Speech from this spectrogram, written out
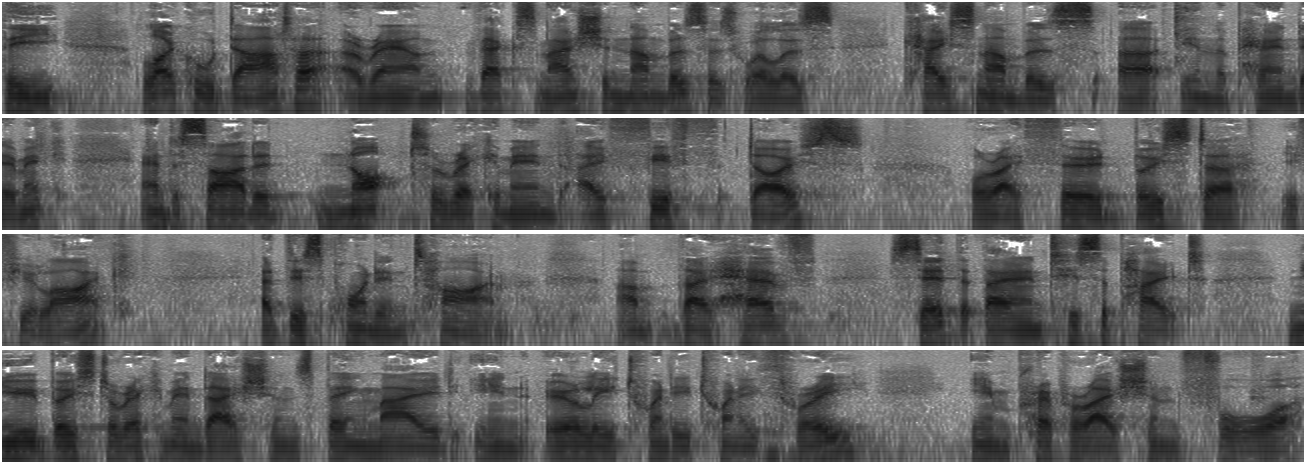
The local data around vaccination numbers as well as case numbers uh, in the pandemic and decided not to recommend a fifth dose or a third booster, if you like, at this point in time. Um, they have said that they anticipate new booster recommendations being made in early 2023 in preparation for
